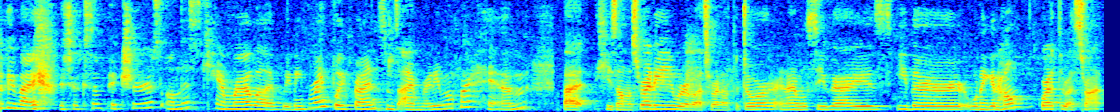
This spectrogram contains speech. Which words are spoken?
Okay, bye. I took some pictures on this camera while I'm waiting for my boyfriend since I'm ready before him. But he's almost ready. We're about to run out the door and I will see you guys either when I get home or at the restaurant.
